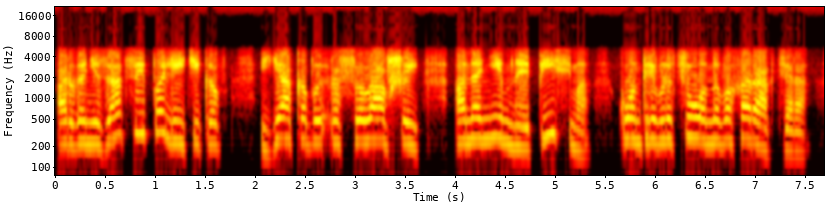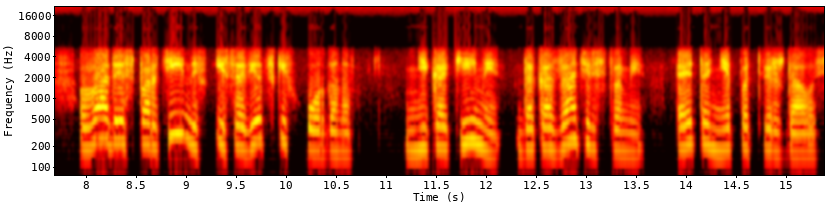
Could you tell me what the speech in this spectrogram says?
организации политиков, якобы рассылавшей анонимные письма контрреволюционного характера в адрес партийных и советских органов. Никакими доказательствами это не подтверждалось.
